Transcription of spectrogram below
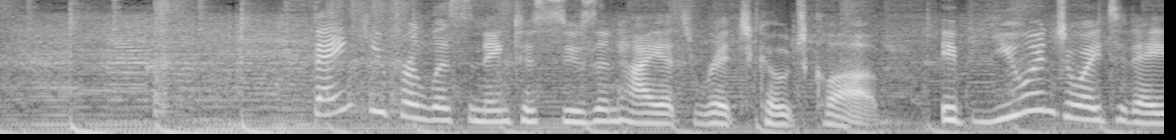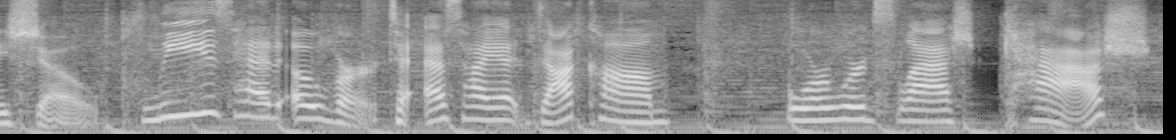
Thank you for listening to Susan Hyatt's Rich Coach Club. If you enjoyed today's show, please head over to shyatt.com forward slash cash,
